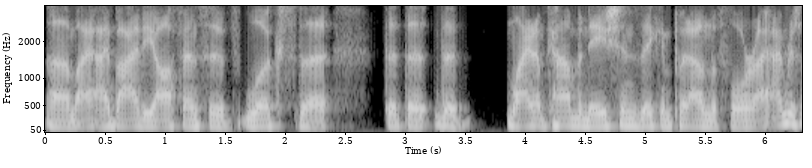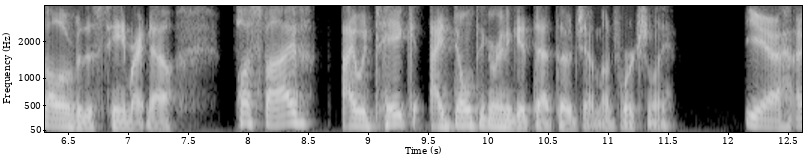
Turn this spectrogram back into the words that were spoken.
Um, I, I, buy the offensive looks, the the the the lineup combinations they can put out on the floor. I, am just all over this team right now. Plus five, I would take. I don't think we're going to get that though, Jim. Unfortunately. Yeah, I,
